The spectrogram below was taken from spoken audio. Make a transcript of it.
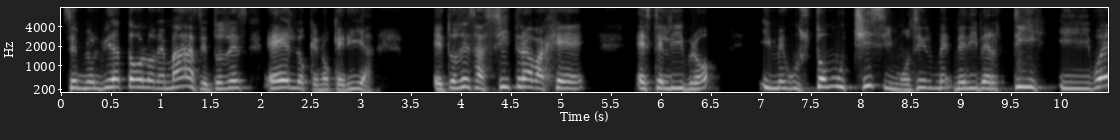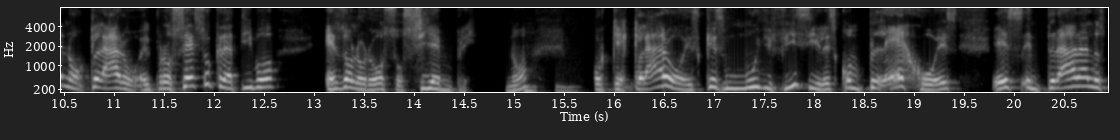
se me olvida todo lo demás, entonces es lo que no quería. Entonces así trabajé este libro y me gustó muchísimo, es decir, me, me divertí y bueno, claro, el proceso creativo es doloroso siempre, ¿no? Porque claro, es que es muy difícil, es complejo, es, es entrar a, los,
